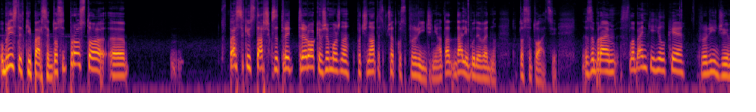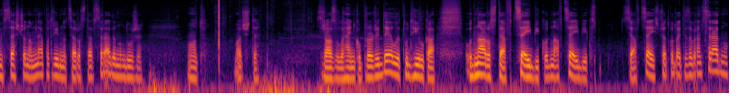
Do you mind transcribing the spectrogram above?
Обрізати такий персик досить просто. Е, Персиків старших за 3, 3 роки вже можна починати спочатку з прорідження, а далі буде видно тобто, ситуацію. Забираємо слабенькі гілки, проріджуємо все, що нам не потрібно, це росте всередину дуже. От, Бачите, зразу легенько прорідили. Тут гілка одна росте в цей бік, одна в цей бік, ця в цей. Спочатку давайте заберемо всередину,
